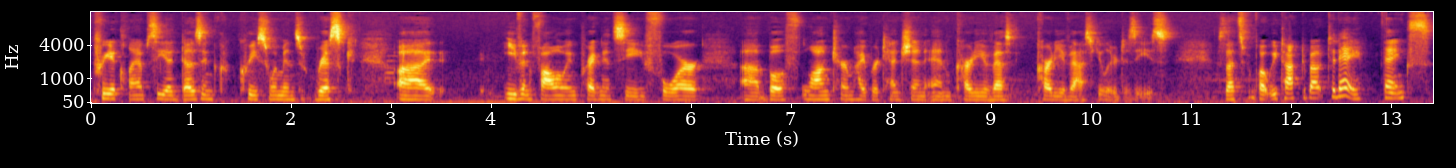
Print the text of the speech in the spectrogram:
Preeclampsia does increase women's risk, uh, even following pregnancy, for uh, both long term hypertension and cardiovas- cardiovascular disease. So that's what we talked about today. Thanks.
